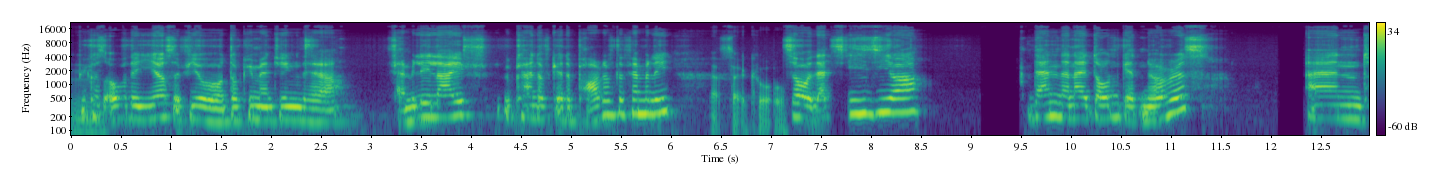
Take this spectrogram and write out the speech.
mm. because over the years, if you're documenting their family life, you kind of get a part of the family. That's so cool. So that's easier. Then then I don't get nervous, and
